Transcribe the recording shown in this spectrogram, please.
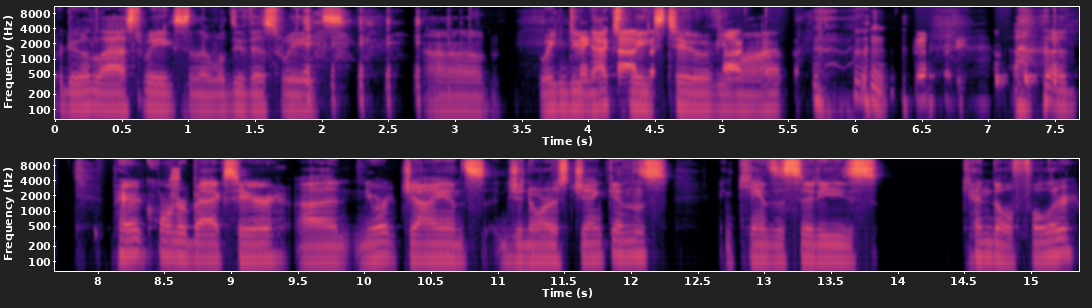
We're doing last week's, and then we'll do this week's. Um, we can do Think next week's too if you want. uh, pair of cornerbacks here. Uh, New York Giants, Janoris Jenkins, and Kansas City's Kendall Fuller.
